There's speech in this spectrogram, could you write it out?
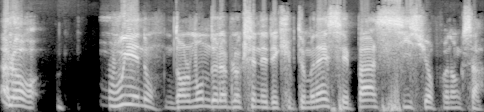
Alors, oui et non. Dans le monde de la blockchain et des crypto-monnaies, c'est pas si surprenant que ça.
